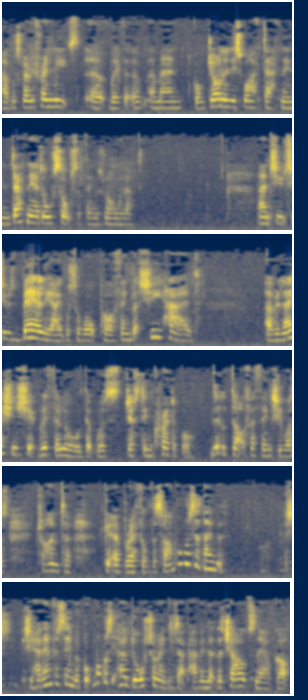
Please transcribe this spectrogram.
I was very friendly uh, with a, a, man called John and his wife Daphne, and Daphne had all sorts of things wrong with her. And she, she was barely able to walk, poor thing, but she had a relationship with the Lord that was just incredible. Little dot of a thing, she was trying to get her breath all the time. What was the name of she, she had emphysema, but what was it her daughter ended up having that the child's now got?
